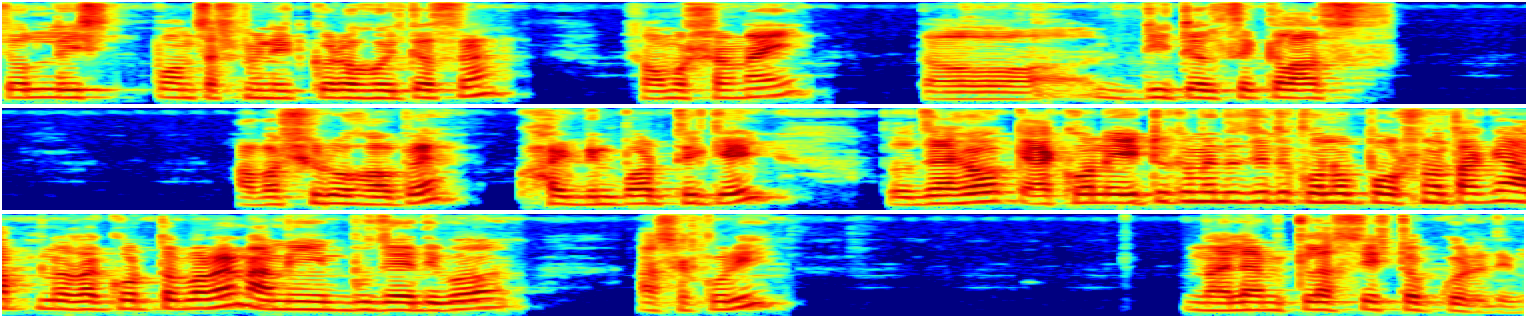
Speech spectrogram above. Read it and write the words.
চল্লিশ পঞ্চাশ মিনিট করে হইতেছে, সমস্যা নাই। তো ডিটেলসে ক্লাস আবার শুরু হবে কয়েকদিন পর থেকেই। তো যাই হোক, এখন এইটুকু মধ্যে যদি কোনো প্রশ্ন থাকে, আপনারা করতে পারেন, আমি বুঝিয়ে দিব, আশা করি। নাহলে আমি ক্লাস স্টপ করে দিব।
